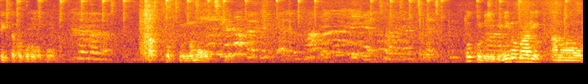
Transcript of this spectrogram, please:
できたところをこうカットするのも OK 特に耳の周りあの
